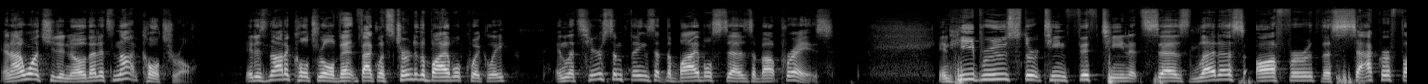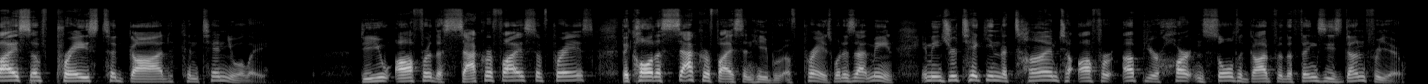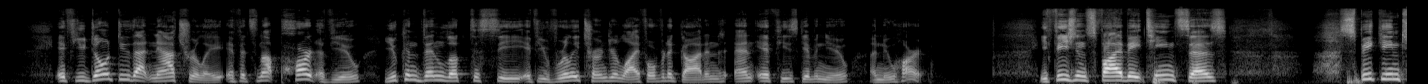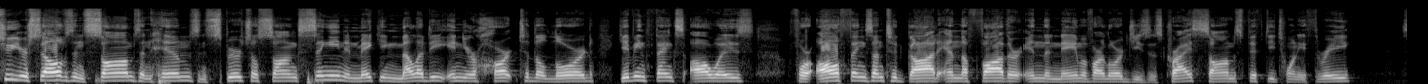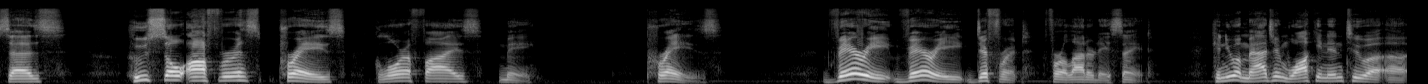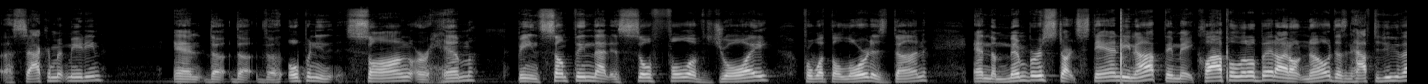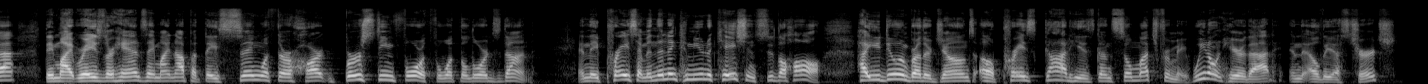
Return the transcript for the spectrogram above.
And I want you to know that it's not cultural. It is not a cultural event. In fact, let's turn to the Bible quickly and let's hear some things that the Bible says about praise. In Hebrews 13 15, it says, Let us offer the sacrifice of praise to God continually. Do you offer the sacrifice of praise? They call it a sacrifice in Hebrew of praise. What does that mean? It means you're taking the time to offer up your heart and soul to God for the things He's done for you. If you don't do that naturally, if it's not part of you, you can then look to see if you've really turned your life over to God and, and if He's given you a new heart. Ephesians 5:18 says, speaking to yourselves in psalms and hymns and spiritual songs, singing and making melody in your heart to the Lord, giving thanks always for all things unto God and the Father in the name of our Lord Jesus Christ. Psalms 50:23 says, Whoso offereth praise glorifies me. Praise. Very, very different for a Latter day Saint. Can you imagine walking into a, a, a sacrament meeting and the, the, the opening song or hymn being something that is so full of joy for what the Lord has done? And the members start standing up. They may clap a little bit. I don't know. It doesn't have to do that. They might raise their hands. They might not, but they sing with their heart bursting forth for what the Lord's done. And they praise him. And then in communications through the hall, how you doing, Brother Jones? Oh, praise God. He has done so much for me. We don't hear that in the LDS church.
